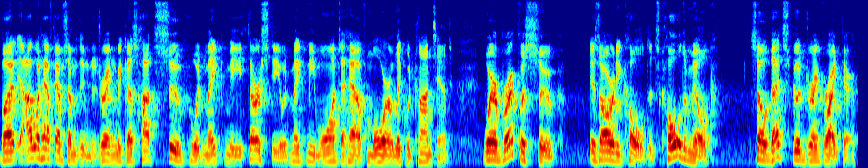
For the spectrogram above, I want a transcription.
But I would have to have something to drink because hot soup would make me thirsty. It would make me want to have more liquid content. Where breakfast soup is already cold. It's cold milk, so that's good drink right there.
